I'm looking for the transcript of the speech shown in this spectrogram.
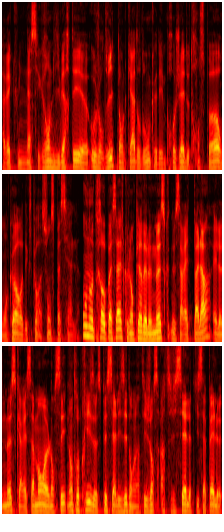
avec une assez grande liberté euh, aujourd'hui dans le cadre donc des projets de transport ou encore d'exploration spatiale. On notera au passage que l'empire d'Elon Musk ne s'arrête pas là. Elon Musk a récemment euh, lancé une entreprise spécialisée dans l'intelligence artificielle qui s'appelle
